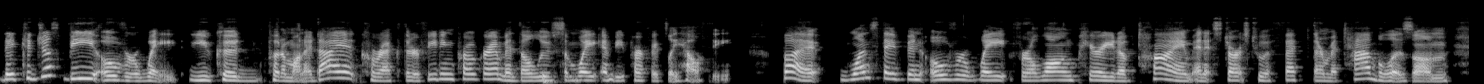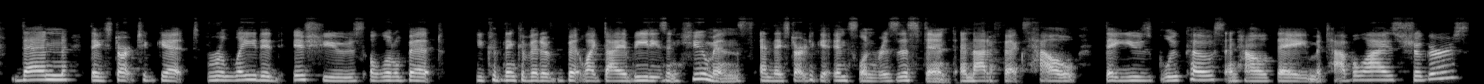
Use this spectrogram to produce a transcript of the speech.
they could just be overweight. You could put them on a diet, correct their feeding program, and they'll lose some weight and be perfectly healthy. But once they've been overweight for a long period of time and it starts to affect their metabolism, then they start to get related issues a little bit. You could think of it a bit like diabetes in humans, and they start to get insulin resistant, and that affects how they use glucose and how they metabolize sugars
